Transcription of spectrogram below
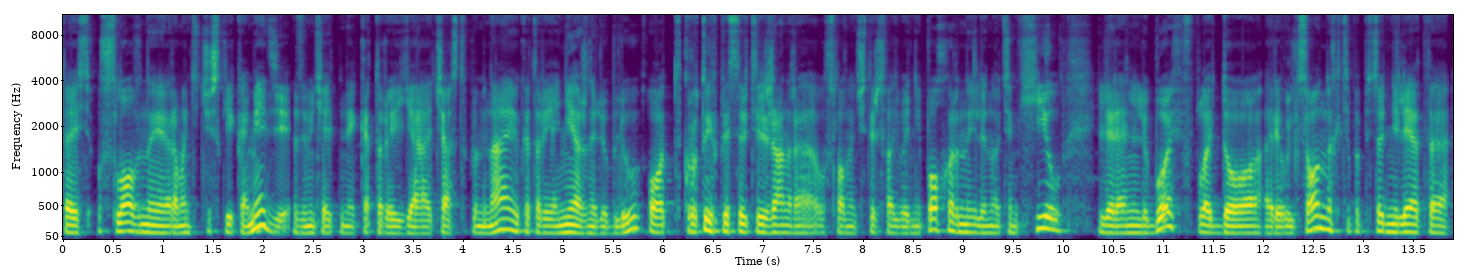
То есть условные романтические комедии, замечательные, которые я часто упоминаю, которые я нежно люблю, от крутых представителей жанра условно «Четыре свадьбы, одни похороны» или «Ноттинг Хилл» или «Реальная любовь», вплоть до революционных типа «500 дней лета».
